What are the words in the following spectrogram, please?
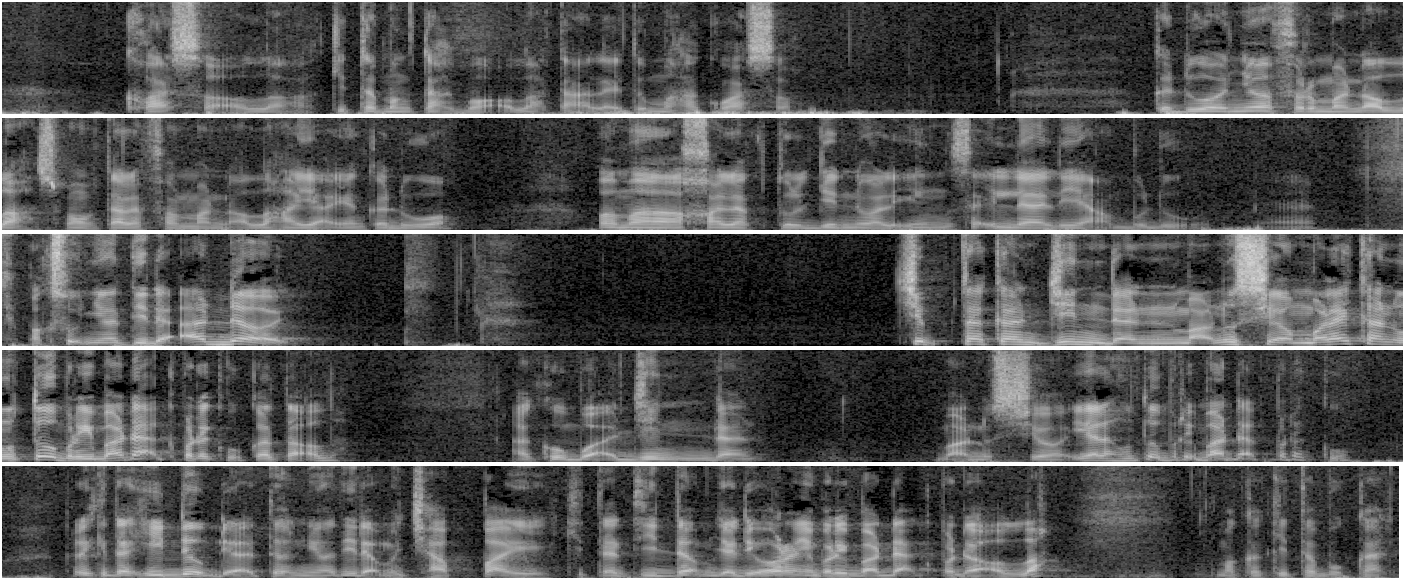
kuasa Allah. Kita mengetahui bahawa Allah Ta'ala itu maha kuasa. Keduanya firman Allah SWT firman Allah ayat yang kedua. وَمَا خَلَقْتُ الْجِنَّ وَالْإِنسَ إِلَّا لِيَعْبُدُونَ ya. Maksudnya tidak ada ciptakan jin dan manusia mereka untuk beribadat kepada aku kata Allah. Aku buat jin dan manusia ialah untuk beribadat kepada aku. Kalau kita hidup di atasnya tidak mencapai, kita tidak menjadi orang yang beribadat kepada Allah, maka kita bukan.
